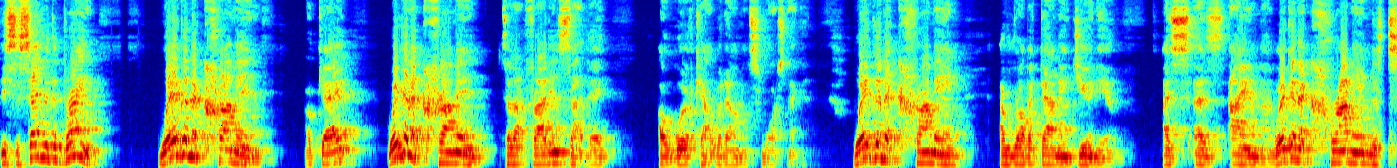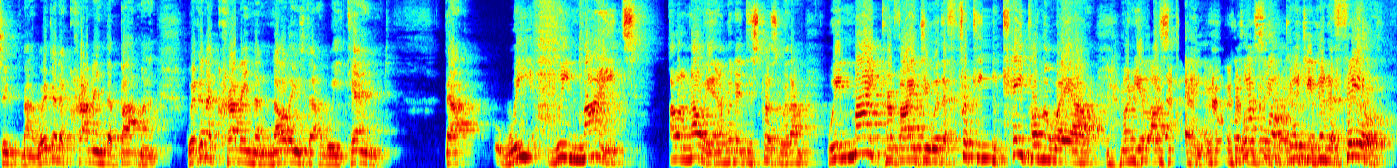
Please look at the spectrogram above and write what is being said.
it's the same with the brain. We're going to cram in. Okay, we're going to cram in to that Friday and Saturday a workout with Arnold Schwarzenegger. We're going to cram in a Robert Downey Jr. as, as Iron Man. We're going to cram in the Superman. We're going to cram in the Batman. We're going to cram in the knowledge that weekend that we, we might, I don't know yet, I'm going to discuss it with them. We might provide you with a freaking cape on the way out on your last day. That's how good you're going to feel.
